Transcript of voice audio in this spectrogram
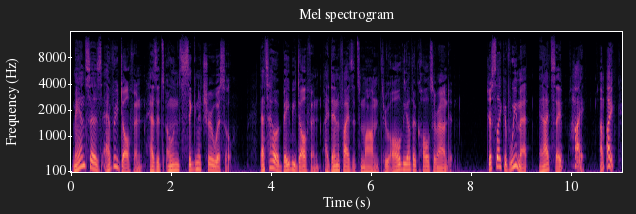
Mann says every dolphin has its own signature whistle. That's how a baby dolphin identifies its mom through all the other calls around it. Just like if we met and I'd say, "Hi, I'm Ike."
